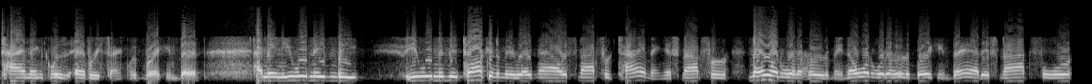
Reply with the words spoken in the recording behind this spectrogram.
timing was everything with Breaking Bad. I mean, you wouldn't even be you wouldn't be talking to me right now if not for timing. If not for no one would have heard of me. No one would have heard of Breaking Bad if not for.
